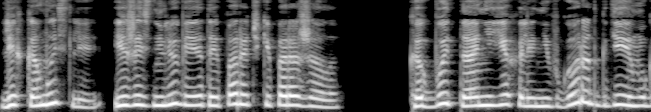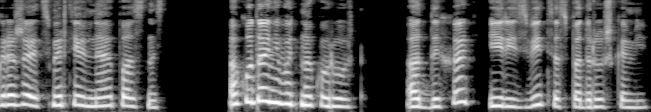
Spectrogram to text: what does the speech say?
Легкомыслие и жизнелюбие этой парочки поражало, как будто они ехали не в город, где им угрожает смертельная опасность, а куда-нибудь на курорт, отдыхать и резвиться с подружками.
